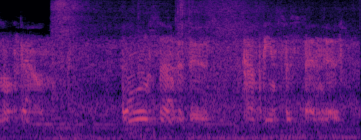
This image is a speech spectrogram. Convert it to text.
All services have been suspended.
